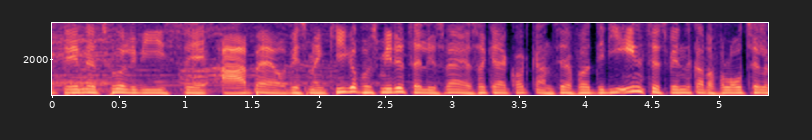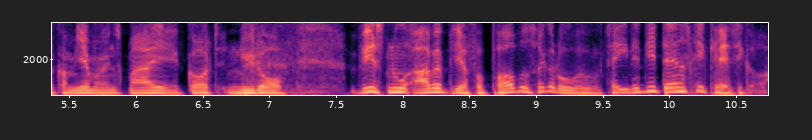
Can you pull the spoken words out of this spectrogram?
det er naturligvis uh, ABBA, og hvis man kigger på smittetallet i Sverige, så kan jeg godt garantere for, at det er de eneste svenskere, der får lov til at komme hjem og ønske mig uh, godt nytår. Hvis nu ABBA bliver for poppet, så kan du tage en af de danske klassikere.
